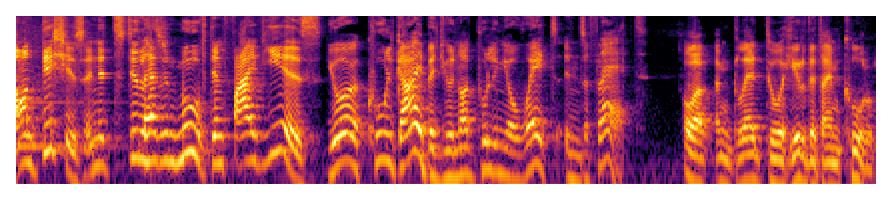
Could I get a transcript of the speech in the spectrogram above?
on dishes, and it still hasn't moved in five years. You're a cool guy, but you're not pulling your weight in the flat. Oh, I'm glad to hear that I'm cool.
